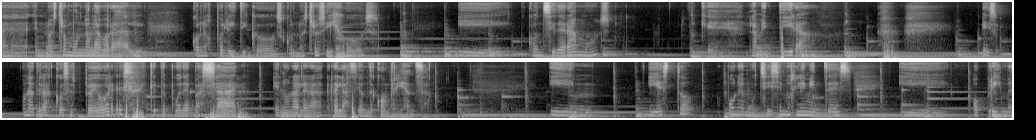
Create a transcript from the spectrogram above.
eh, en nuestro mundo laboral, con los políticos, con nuestros hijos. Y consideramos que la mentira es una de las cosas peores que te puede pasar en una relación de confianza. Y, esto pone muchísimos límites y oprime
